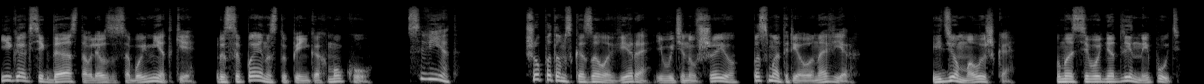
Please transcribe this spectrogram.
и, как всегда, оставлял за собой метки, рассыпая на ступеньках муку. «Свет!» Шепотом сказала Вера и, вытянув шею, посмотрела наверх. «Идем, малышка. У нас сегодня длинный путь».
